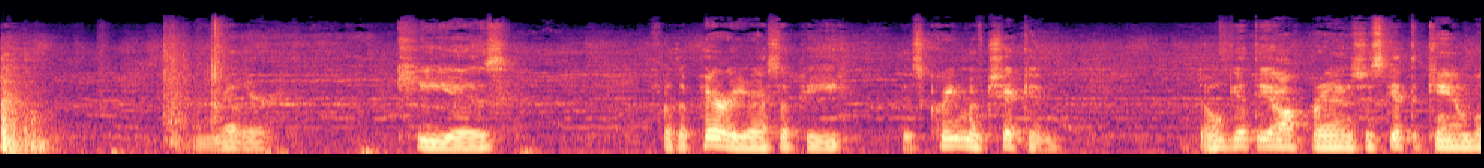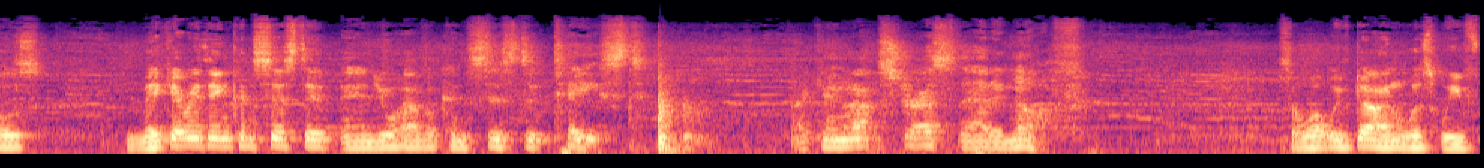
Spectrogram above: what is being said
And the other key is, for the Perry recipe, is cream of chicken. Don't get the off-brands, just get the Campbell's. Make everything consistent and you'll have a consistent taste. I cannot stress that enough. So what we've done was we've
